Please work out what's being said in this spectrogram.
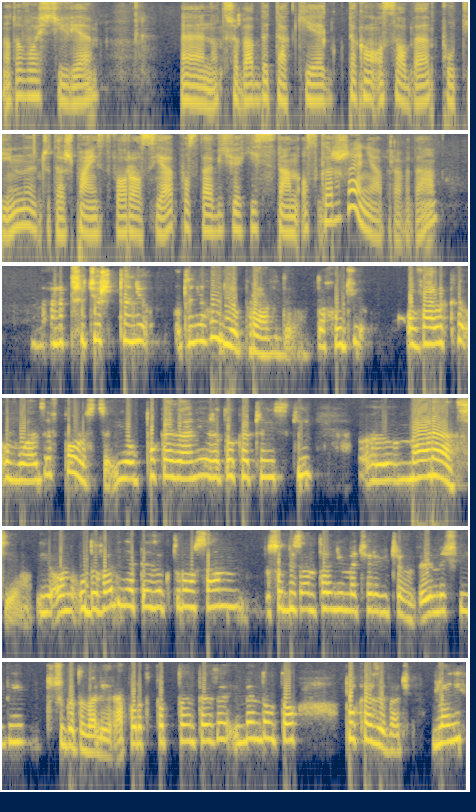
no to właściwie E, no trzeba by takie, taką osobę, Putin, czy też państwo Rosja, postawić w jakiś stan oskarżenia, prawda? No, ale przecież to nie, to nie chodzi o prawdę. To chodzi o walkę o władzę w Polsce i o pokazanie, że to Kaczyński ma rację. I on udowadnia tezę, którą sam sobie z Antonim Macierewiczem wymyślili, przygotowali raport pod tę tezę i będą to pokazywać. Dla nich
